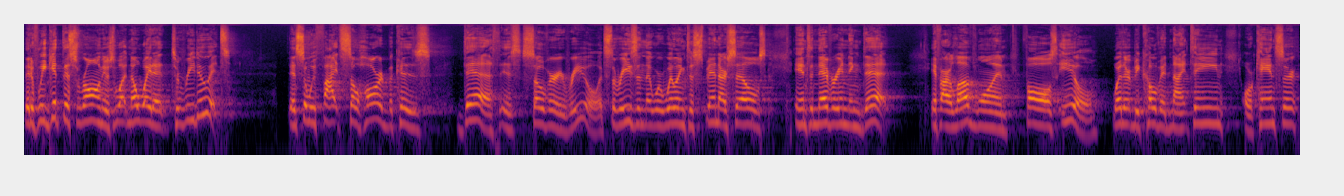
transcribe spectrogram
That if we get this wrong, there's what, no way to, to redo it. And so we fight so hard because death is so very real. It's the reason that we're willing to spend ourselves into never ending debt. If our loved one falls ill, whether it be COVID 19 or cancer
